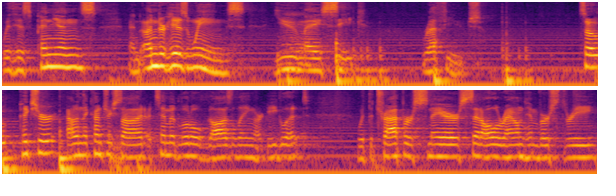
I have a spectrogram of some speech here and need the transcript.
with his pinions, and under his wings you may seek refuge. So, picture out in the countryside a timid little gosling or eaglet with the trapper's snare set all around him, verse 3,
